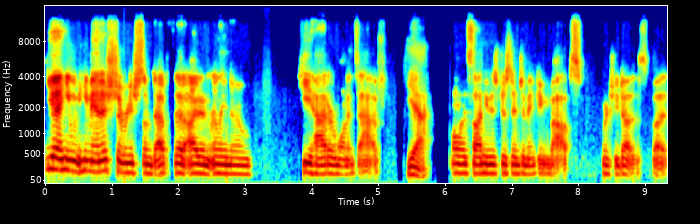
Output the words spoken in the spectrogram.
Yeah, he he managed to reach some depth that I didn't really know he had or wanted to have. Yeah, I always thought he was just into making bops, which he does, but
